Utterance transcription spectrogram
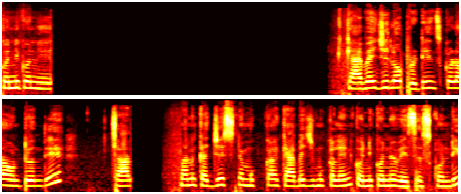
కొన్ని కొన్ని క్యాబేజీలో ప్రోటీన్స్ కూడా ఉంటుంది. చాలా మనం కట్ చేసిన ముక్క క్యాబేజ్ ముక్కలని కొన్ని కొన్ని వేసేసుకోండి.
